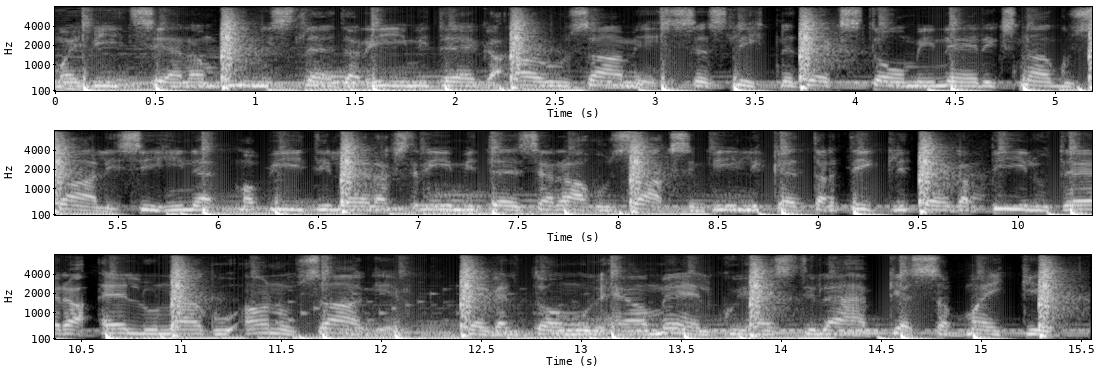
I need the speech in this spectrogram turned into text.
ma ei viitsi enam viimistleda riimidega arusaamist, sest lihtne tekst domineeriks nagu saali, sihin, et ma biidil elaks riimides ja rahu saaksin. Piinlikete artiklitega piiluda eraellu nagu Anu Saagim. Tegelikult on mul hea meel, kui hästi läheb, kes saab maiki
